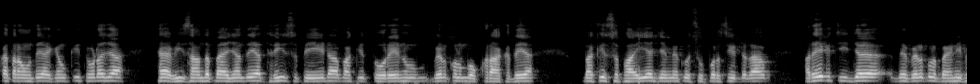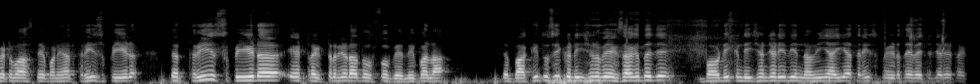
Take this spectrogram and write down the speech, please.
ਕਤਰਾਉਂਦੇ ਆ ਕਿਉਂਕਿ ਥੋੜਾ ਜਿਹਾ ਹੈਵੀ ਸੰਦ ਪੈ ਜਾਂਦੇ ਆ 3 ਸਪੀਡ ਆ, ਬਾਕੀ ਤੋਰੇ ਨੂੰ ਬਿਲਕੁਲ ਮੁੱਖ ਰੱਖਦੇ ਆ। ਬਾਕੀ ਸਫ਼ਾਈ ਆ, ਜਿਵੇਂ ਕੋਈ ਸੁਪਰ ਸੀਡਰ ਆ, ਹਰੇਕ ਚੀਜ਼ ਦੇ ਬਿਲਕੁਲ ਬੈਨੀਫਿਟ ਵਾਸਤੇ ਬਣਿਆ 3 ਸਪੀਡ ਤੇ 3 ਸਪੀਡ ਇਹ ਟਰੈਕਟਰ ਜਿਹੜਾ ਦੋਸਤੋ ਅਵੇਲੇਬਲ ਆ। ਤੇ ਬਾਕੀ ਤੁਸੀਂ ਕੰਡੀਸ਼ਨ ਵੇਖ ਸਕਦੇ ਜੇ ਬਾਡੀ ਕੰਡੀਸ਼ਨ ਜਿਹੜੀ ਦੀ ਨਵੀਂ ਆਈ ਆ 3 ਸਪੀਡ ਦੇ ਵਿੱਚ ਜਿਹੜੇ ਟਰੈਕਟਰ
